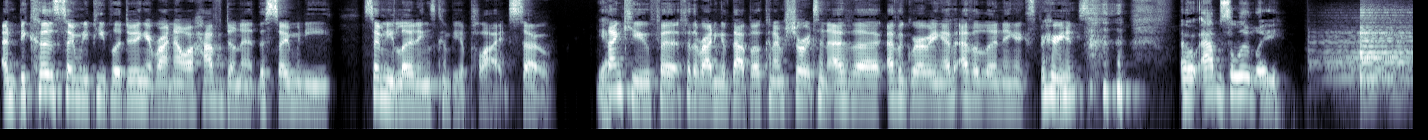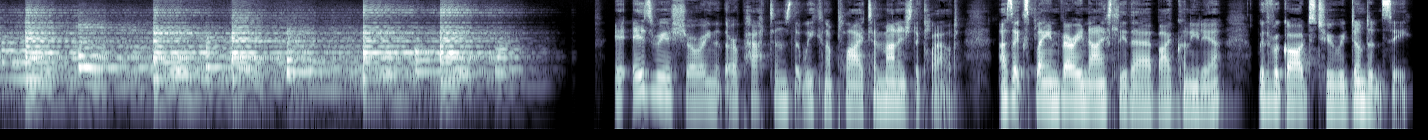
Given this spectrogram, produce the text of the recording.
And because so many people are doing it right now or have done it, there's so many so many learnings can be applied. So yeah. thank you for for the writing of that book, and I'm sure it's an ever ever growing, ever, ever learning experience. oh, absolutely. It is reassuring that there are patterns that we can apply to manage the cloud, as explained very nicely there by Cornelia with regards to redundancy.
